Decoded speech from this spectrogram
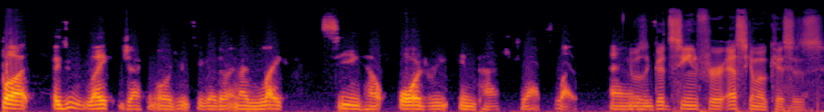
but I do like Jack and Audrey together, and I like seeing how Audrey impacts Jack's life. And It was a good scene for Eskimo kisses.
